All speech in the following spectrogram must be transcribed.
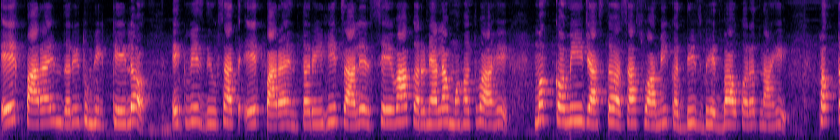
एक पारायण जरी तुम्ही केलं एकवीस दिवसात एक पारायण तरीही चालेल. सेवा करण्याला महत्त्व आहे. मग कमी जास्त असा स्वामी कधीच भेदभाव करत नाही. फक्त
